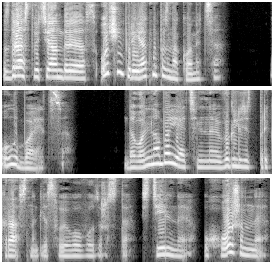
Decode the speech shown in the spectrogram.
«Здравствуйте, Андреас. Очень приятно познакомиться». Улыбается. Довольно обаятельная, выглядит прекрасно для своего возраста. Стильная, ухоженная.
